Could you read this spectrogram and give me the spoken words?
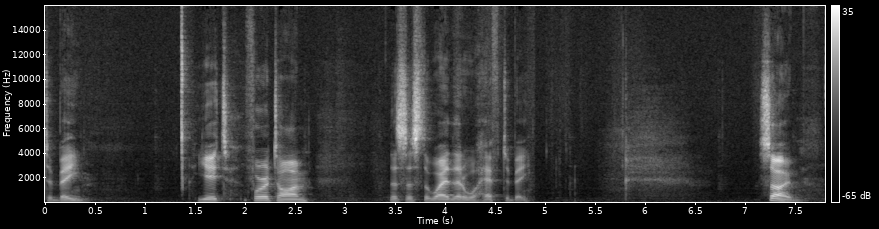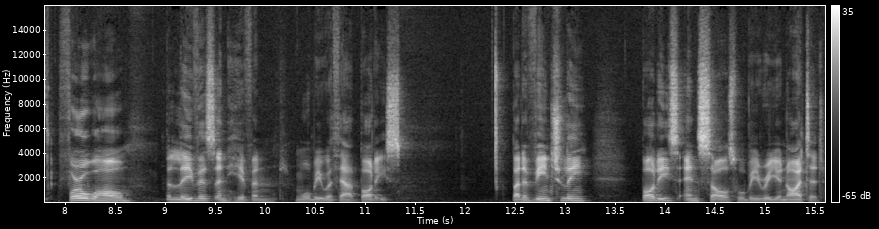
to be. Yet, for a time, this is the way that it will have to be. So, for a while, believers in heaven will be without bodies. But eventually, bodies and souls will be reunited.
